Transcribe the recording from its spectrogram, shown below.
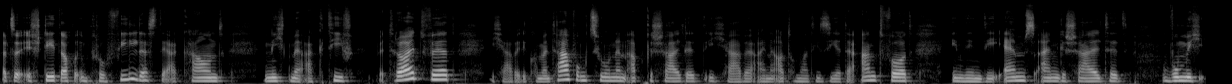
Also es steht auch im Profil, dass der Account nicht mehr aktiv betreut wird. Ich habe die Kommentarfunktionen abgeschaltet. Ich habe eine automatisierte Antwort in den DMs eingeschaltet, wo mich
